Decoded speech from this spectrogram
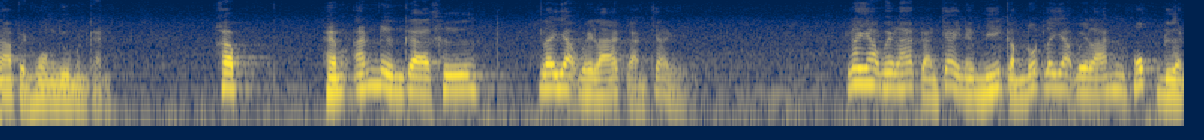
น่าเป็นห่วงอยู่เหมือนกัน ครับแหมอันหนึ่งก็คือระยะเวลาการใจระยะเวลาการใจเนี่ยมีกำหนดระยะเวลาคือหกเดือน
